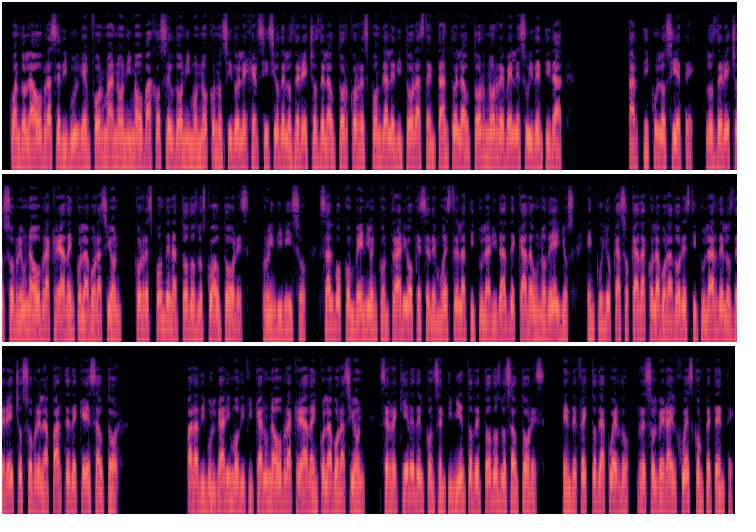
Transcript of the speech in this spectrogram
Cuando la obra se divulgue en forma anónima o bajo seudónimo no conocido, el ejercicio de los derechos del autor corresponde al editor hasta en tanto el autor no revele su identidad. Artículo 7. Los derechos sobre una obra creada en colaboración, corresponden a todos los coautores, pro indiviso, salvo convenio en contrario o que se demuestre la titularidad de cada uno de ellos, en cuyo caso cada colaborador es titular de los derechos sobre la parte de que es autor. Para divulgar y modificar una obra creada en colaboración, se requiere del consentimiento de todos los autores. En defecto de acuerdo, resolverá el juez competente.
